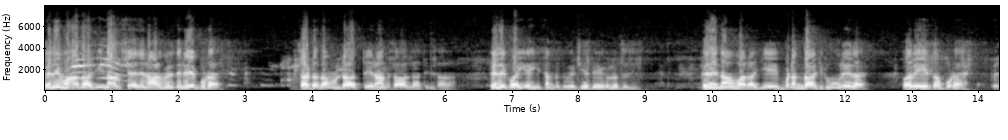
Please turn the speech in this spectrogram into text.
ਕਹਿੰਦੇ ਮਹਾਰਾਜ ਜੀ ਨਕਸ਼ੇ ਦੇ ਨਾਲ ਮਿਲਦੇ ਨੇ ਇਹ ਬੁੜਾ ਸਾਡਾ ਤਾਂ ਮੁੰਡਾ 13 ਕੁ ਸਾਲ ਦਾ 30 ਸਾਲ ਦਾ ਕਹਿੰਦੇ ਭਾਈ ਅਸੀਂ ਸੰਗਤ ਬੈਠੀ ਦੇਖ ਲਓ ਤੁਸੀਂ। ਕਹਿੰਦੇ ਨਾ ਮਹਾਰਾਜ ਇਹ ਮਡੰਗਾ ਜ਼ਰੂਰ ਇਹਦਾ ਪਰ ਇਹ ਤਾਂ ਬੁੜਾ ਹੈ। ਇਹ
